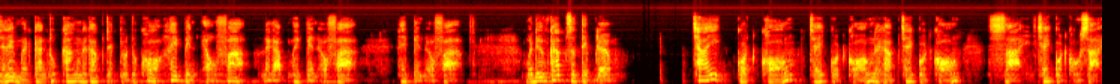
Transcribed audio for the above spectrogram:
จะได้เหมือนกันทุกครั้งนะครับ จากโจทย์ทุกข้อให้เป็นอัลฟานะครับ ให้เป็นอัลฟาให้เป็นอัลฟา เหมือนเดิมครับสเต็ปเดิม ใช้กฎของใช้กฎของนะครับ ใช้กฎของสาย ใช้กฎของสาย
